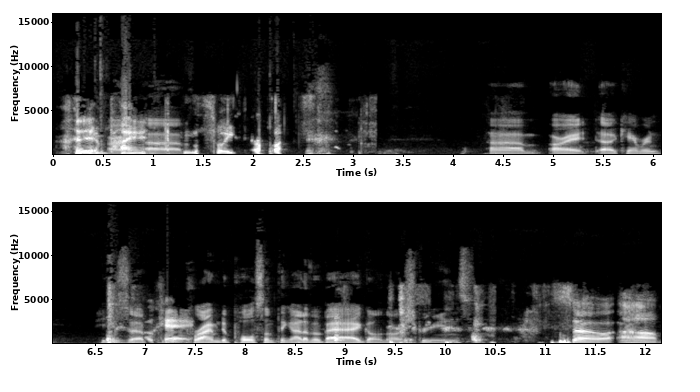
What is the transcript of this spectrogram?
I didn't All buy right. anything Um, this week or what? Um. All right. Uh, Cameron. He's uh, Okay. primed to pull something out of a bag on our screens. So, um,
